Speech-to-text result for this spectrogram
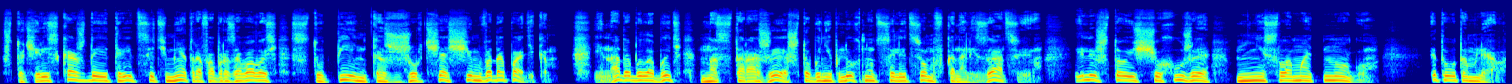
что через каждые 30 метров образовалась ступенька с журчащим водопадиком. И надо было быть настороже, чтобы не плюхнуться лицом в канализацию, или, что еще хуже, не сломать ногу. Это утомляло.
